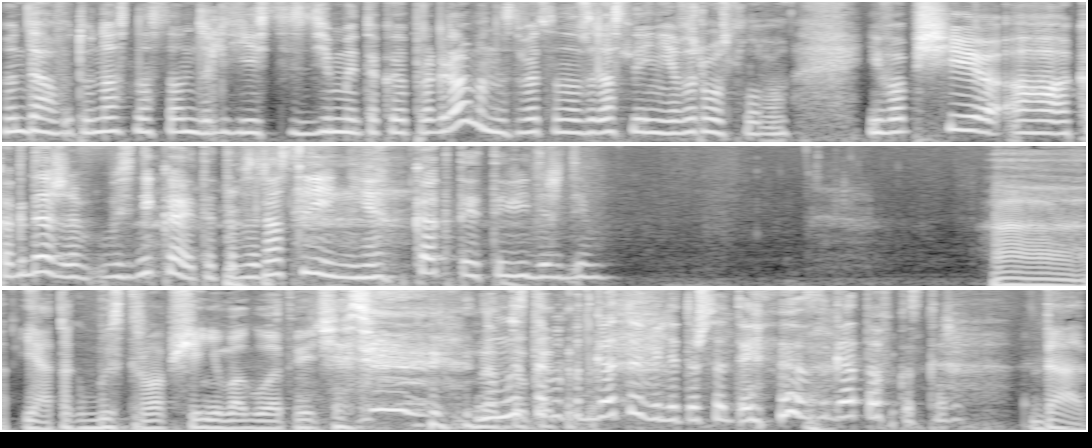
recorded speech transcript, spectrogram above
Ну да, вот у нас на самом деле есть с Димой такая программа, называется «На взросление взрослого». И вообще, а когда же возникает это взросление? Как ты это видишь, Дим? А, я так быстро вообще не могу отвечать. Ну, мы с тобой подготовили то, что ты заготовку скажи. Да,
